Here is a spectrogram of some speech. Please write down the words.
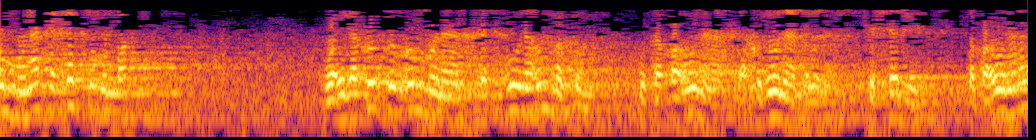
أمنا كذبتم الله. وإذا كنتم أمنا تسبون أمكم. وتطؤونها تأخذونها في السر. تطؤونها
